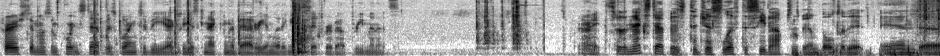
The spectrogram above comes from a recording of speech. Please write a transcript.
first and most important step is going to be actually disconnecting the battery and letting it sit for about three minutes. Alright, so the next step is to just lift the seat up since we unbolted it and uh,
